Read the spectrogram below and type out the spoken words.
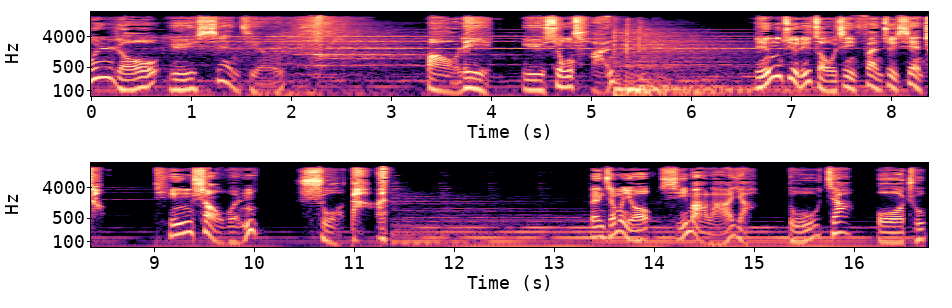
温柔与陷阱，暴力与凶残，零距离走进犯罪现场，听上文说大案。本节目由喜马拉雅独家播出。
